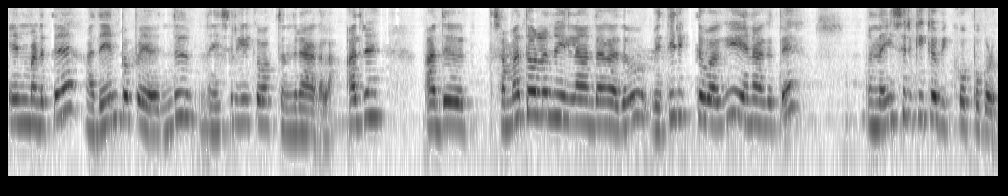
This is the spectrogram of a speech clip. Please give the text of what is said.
ಏನು ಮಾಡುತ್ತೆ? ಅದೇನು ಪಾಪ ಎಂದು ನೈಸರ್ಗಿಕವಾಗಿ ತೊಂದರೆ ಆಗಲ್ಲ. ಆದರೆ ಅದು ಸಮತೋಲನ ಇಲ್ಲ ಅಂದಾಗ ಅದು ವ್ಯತಿರಿಕ್ತವಾಗಿ ಏನಾಗುತ್ತೆ? ನೈಸರ್ಗಿಕ ವಿಕೋಪಗಳು.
